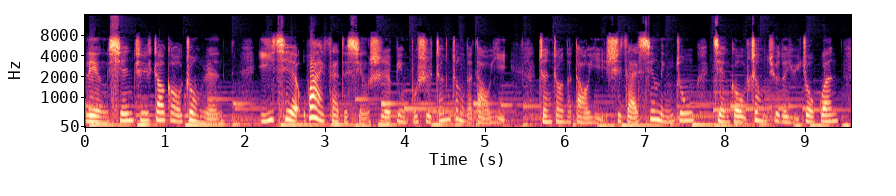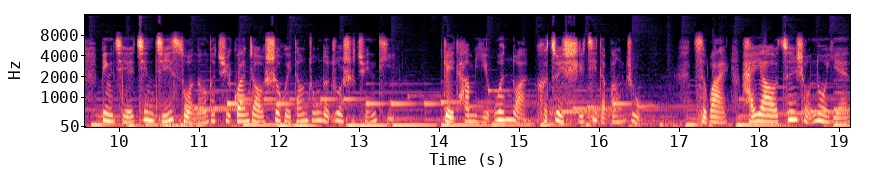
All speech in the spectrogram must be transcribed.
令先知昭告众人。一切外在的形式并不是真正的道义，真正的道义是在心灵中建构正确的宇宙观，并且尽己所能地去关照社会当中的弱势群体，给他们以温暖和最实际的帮助。此外，还要遵守诺言，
